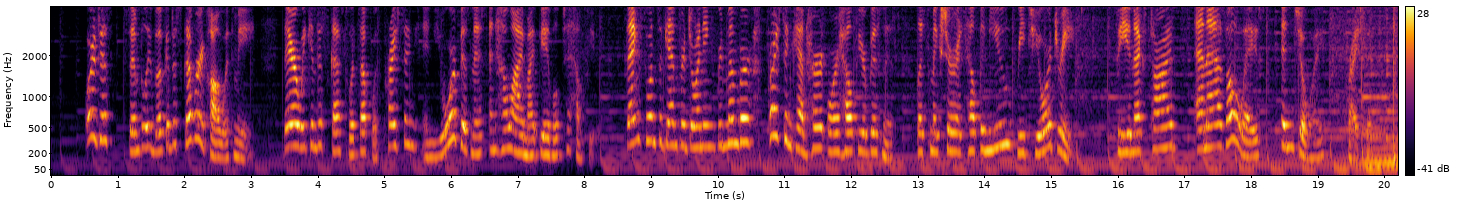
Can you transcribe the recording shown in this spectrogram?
Or just simply book a discovery call with me. There, we can discuss what's up with pricing in your business and how I might be able to help you. Thanks once again for joining. Remember, pricing can hurt or help your business. Let's make sure it's helping you reach your dreams. See you next time, and as always, enjoy pricing.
